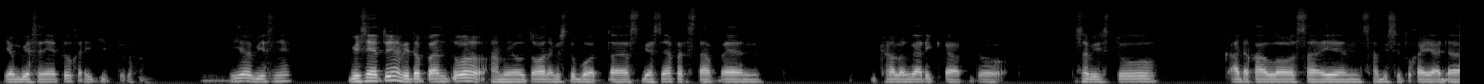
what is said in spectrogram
Yang biasanya itu kayak gitu loh. Iya biasanya. Biasanya tuh yang di depan tuh Hamilton habis itu Bottas biasanya Verstappen kalau nggak Ricardo. Terus habis itu ada kalau Sainz habis itu kayak ada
